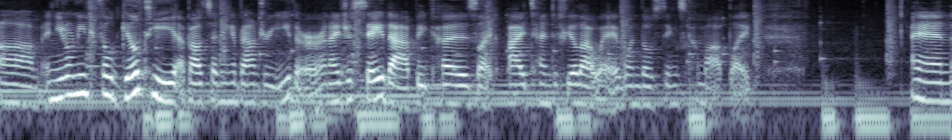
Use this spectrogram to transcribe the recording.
um, and you don't need to feel guilty about setting a boundary either and i just say that because like i tend to feel that way when those things come up like and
